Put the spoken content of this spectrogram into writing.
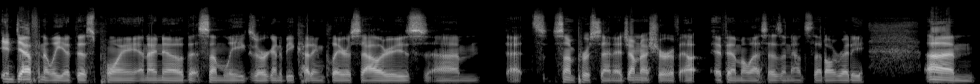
indefinitely at this point, and I know that some leagues are going to be cutting player salaries. Um, at some percentage. I'm not sure if uh, if MLS has announced that already. Um,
